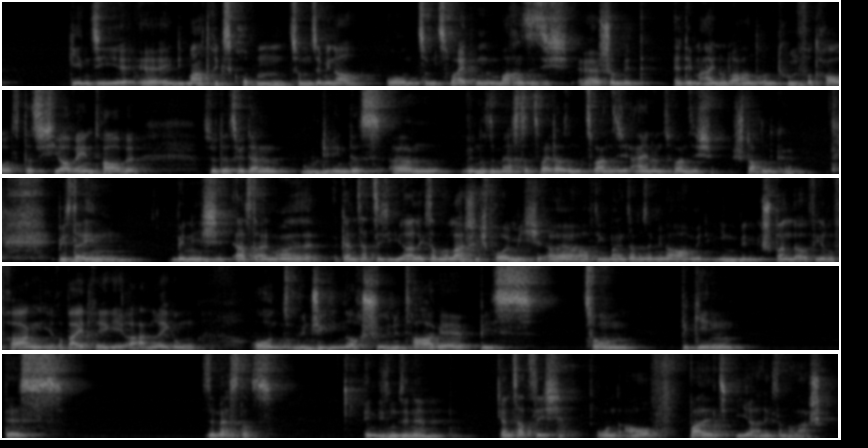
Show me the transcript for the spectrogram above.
gehen Sie äh, in die Matrix-Gruppen zum Seminar und zum Zweiten machen Sie sich äh, schon mit äh, dem ein oder anderen Tool vertraut, das ich hier erwähnt habe, sodass wir dann gut in das ähm, Wintersemester 2020-21 starten können. Bis dahin bin ich erst einmal ganz herzlich Ihr Alexander Lasch. Ich freue mich äh, auf die gemeinsamen Seminare mit Ihnen, bin gespannt auf Ihre Fragen, Ihre Beiträge, Ihre Anregungen und wünsche Ihnen noch schöne Tage bis zum Beginn des Semesters. In diesem Sinne, ganz herzlich und auf bald, Ihr Alexander Lasch.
